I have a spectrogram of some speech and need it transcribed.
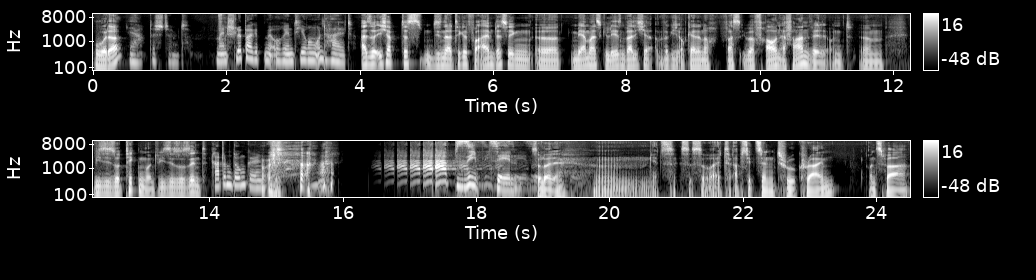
oder? ja, das stimmt. Mein Schlüpper gibt mir Orientierung und Halt. Also ich habe diesen Artikel vor allem deswegen äh, mehrmals gelesen, weil ich ja wirklich auch gerne noch was über Frauen erfahren will und ähm, wie sie so ticken und wie sie so sind. Gerade im Dunkeln. Ab 17. So Leute, ähm, jetzt ist es soweit. Ab 17 True Crime und zwar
